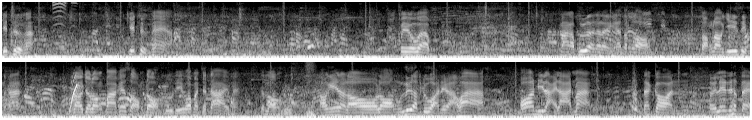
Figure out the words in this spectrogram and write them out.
คิดถึงอะ คิดถึงแน่อะฟิลแบบ มากับเพื่อนอะไรอย่างเงี้ยต้องลองสองลองยี่สิบนะฮะ เราจะลองปลาแค่สองดอกดูดิว่ามันจะได้ไหมจะลองดู เอางี้เดี๋ยวเราลองเลือกดูก่อนดีกว่าว่า เพราะมันมีหลายร้านมาก แต่ก่อน เคยเล่นตั้งแต่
